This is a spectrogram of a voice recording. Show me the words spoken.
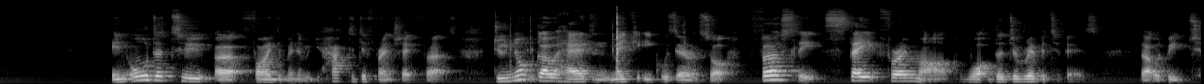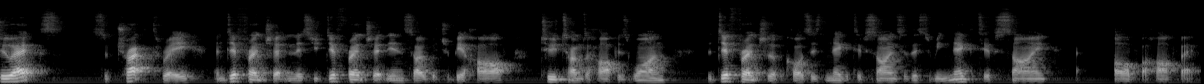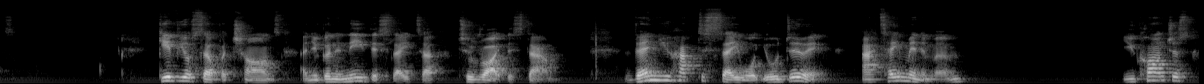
In order to uh, find a minimum, you have to differentiate first. Do not go ahead and make it equal 0 and so on. Firstly, state for a mark what the derivative is. That would be 2x subtract 3, and differentiating this, you differentiate the inside, which would be a half. 2 times a half is 1. The differential of course is negative sine, so this would be negative sine of a half x. Give yourself a chance, and you're going to need this later, to write this down. Then you have to say what you're doing. At a minimum, you can't just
